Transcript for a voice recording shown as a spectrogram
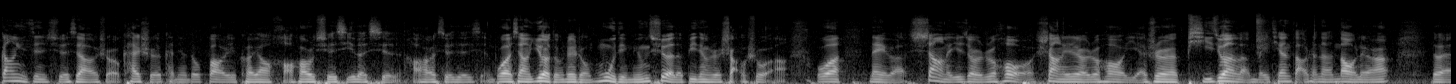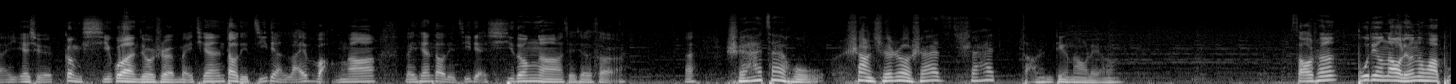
刚一进学校的时候，开始肯定都抱着一颗要好好学习的心，好好学习的心。不过像岳总这种目的明确的，毕竟是少数啊。不过那个上了一阵儿之后，上了一阵儿之后也是疲倦了，每天早晨的闹铃。对，也许更习惯就是每天到底几点来网啊，每天到底几点熄灯啊这些事儿。哎谁还在乎上学之后谁还谁还早晨定闹铃？早晨不定闹铃的话，不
